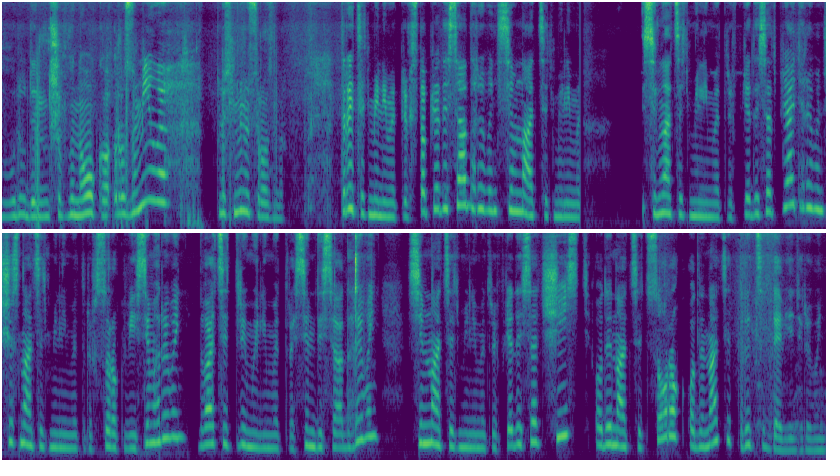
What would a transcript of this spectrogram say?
люди, щоб ви на око розуміли, плюс-мінус розмір. 30 мм 150 гривень, 17 мм 17 мм 55 гривень, 16 мм 48 гривень, 23 мм 70 гривень, 17 мм 56, 11,40, 11,39 гривень.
